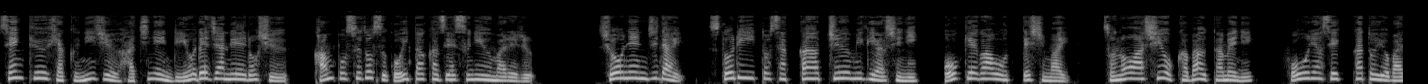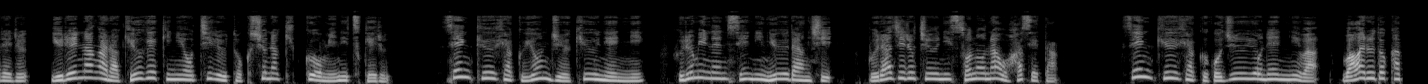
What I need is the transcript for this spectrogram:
1928年リオデジャネイロ州カンポスドスゴイタカゼスに生まれる。少年時代、ストリートサッカー中右足に大怪我を負ってしまい、その足をかばうためにフォーリャ石化と呼ばれる、揺れながら急激に落ちる特殊なキックを身につける。1949年にフルミネンセに入団し、ブラジル中にその名を馳せた。1954年にはワールドカッ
